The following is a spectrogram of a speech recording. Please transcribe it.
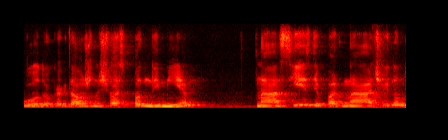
году, когда уже началась пандемия, на съезде, на очередном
